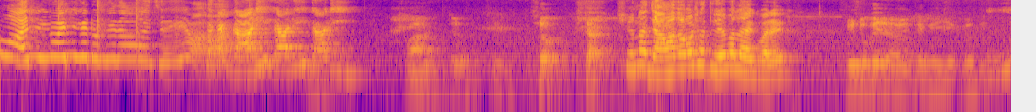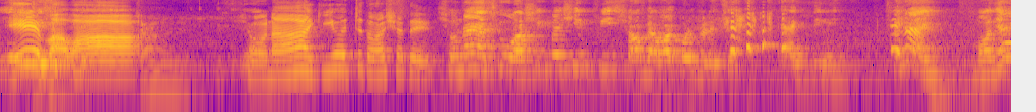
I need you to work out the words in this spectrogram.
ওয়াশিং মেশিনে ঢুকিয়ে দেওয়া হয়েছে গাড়ি গাড়ি গাড়ি। 1 2 3 শোনা জামা কাপড় সব ধুয়ে ফেলো একবারে। ইয়ে এ বাবা। সোনা কি হচ্ছে তোমার সাথে? সোনাই আজকে ওয়াশিং মেশিন ফ্রিজ সব ব্যবহার করে ফেলেছে। একদিনে সোনাই মজা?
